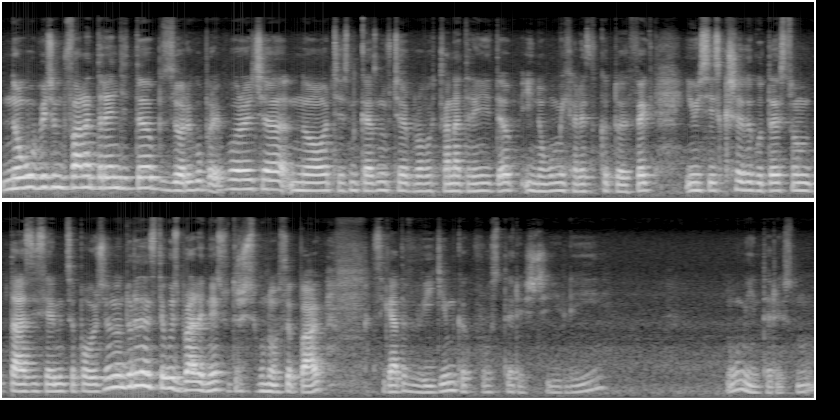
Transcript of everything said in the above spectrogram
Много обичам това на Trendy Зори го препоръча, но честно казвам, вчера пробвах това на Trendy и много ми харесва като ефект и ми се искаше да го тествам тази седмица повече, но дори да не сте го избрали днес, утре ще го нося пак. Сега да видим какво сте решили. Много ми е интересно.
